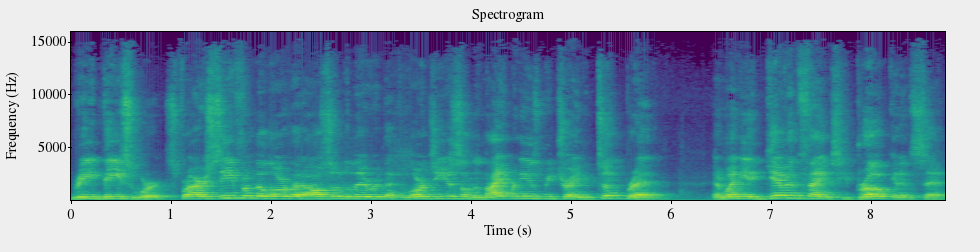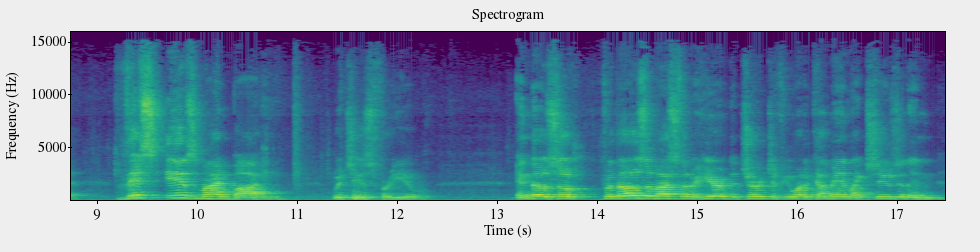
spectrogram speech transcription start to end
read these words. For I received from the Lord that I also delivered that the Lord Jesus, on the night when he was betrayed, he took bread, and when he had given thanks, he broke it and said, "This is my body, which is for you." And those, so for those of us that are here at the church, if you want to come in, like Susan and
